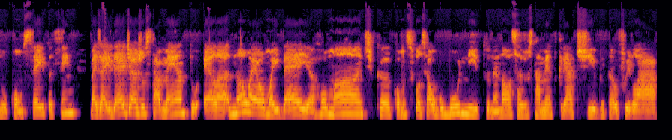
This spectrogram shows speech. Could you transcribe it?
no conceito assim, mas a ideia de ajustamento, ela não é uma ideia romântica, como se fosse algo bonito, né? Nossa, ajustamento criativo. Então eu fui lá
